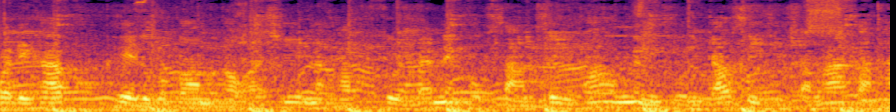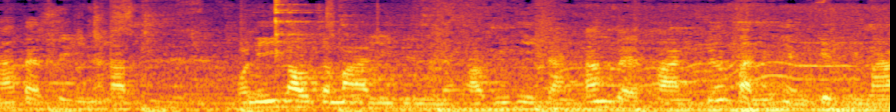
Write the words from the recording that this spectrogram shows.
วัสดีครับ เพจอุปกรณ์ประกอบอาชีพนะครับศูนย์แปดหนึ่งหกสามสี่ห้าหนึ่งศูนย์เก้าสี่สี่สามห้าสามห้าแปดสี่นะครับ วันนี้เราจะมารีวิวนะครับ วิธีการตั้งสายพานเครื่องปั่นน้ำแข็งเกล็ดหิมะ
